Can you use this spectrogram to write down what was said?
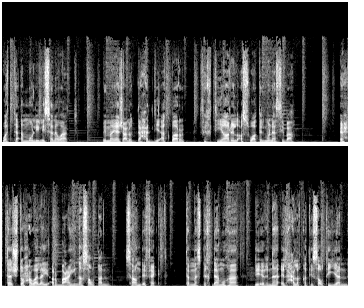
والتأمل لسنوات مما يجعل التحدي أكبر في اختيار الأصوات المناسبة. احتجت حوالي 40 صوتا sound effect تم استخدامها لإغناء الحلقة صوتيا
